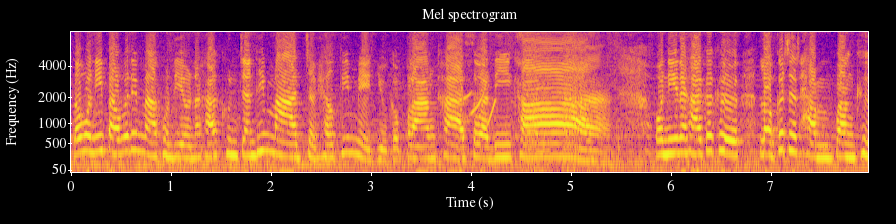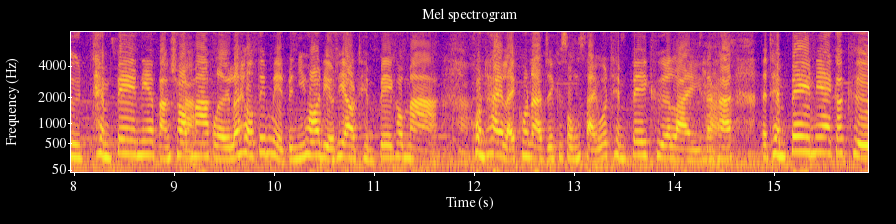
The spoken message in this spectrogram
แล้ววันนี้ปาไม่ได้มาคนเดียวนะคะ คุณจันที่มาจาก Healthy Made อยู่กับปรางค่ะ สวัสดีค่ะ วันนี้นะคะก็คือเราก็จะทำปังคือเทมเป้เนี่ยปังชอบค่ะมากเลย แล้ว Healthy Made เป็นยี่ห้อเดียวที่เอาเทมเป้เข้ามา ค่ะคนไทยหลายคนอาจจะสงสัยว่าเทมเป้คืออะไรนะคะ ค่ะแต่เทมเป้เนี่ยก็คือ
